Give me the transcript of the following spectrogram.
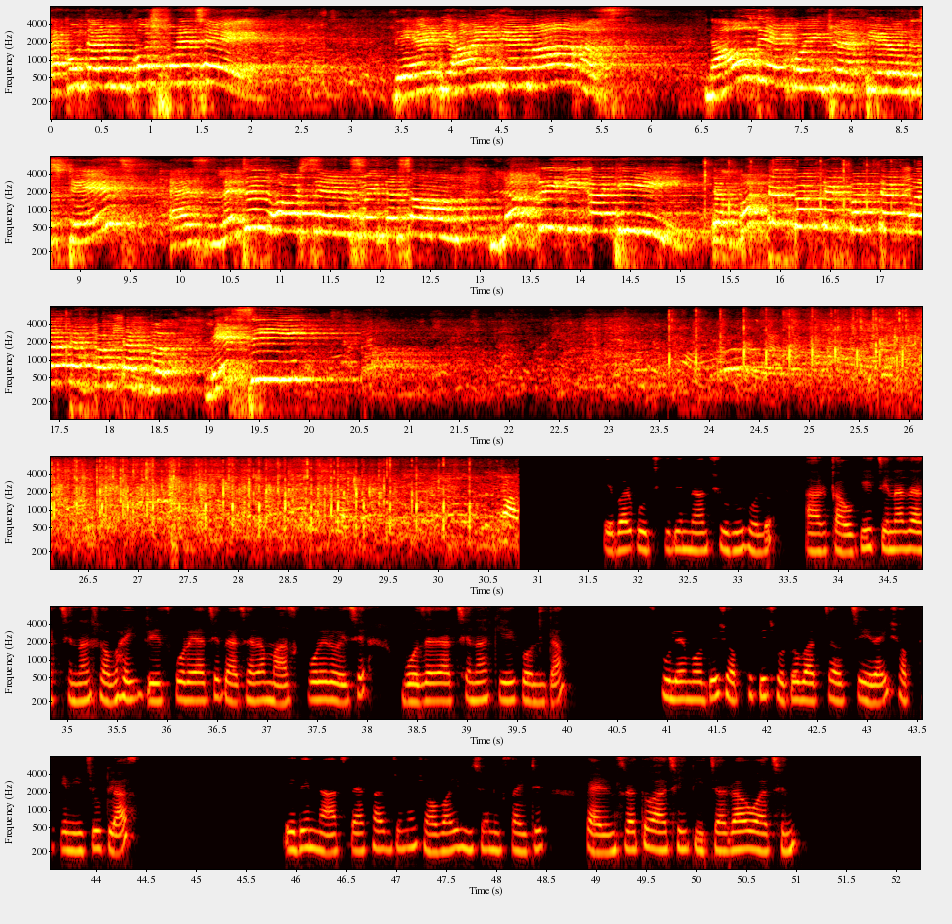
এখন তারা মুখোশ পড়েছে they are behind their mask now they are going to appear on the stage as little horses with the song Lakri ki Kathi. Tuck buck tuck buck tuck buck. Let's see. এবার পুচকিদের নাচ শুরু হলো আর কাউকেই চেনা যাচ্ছে না। সবাই dress পরে আছে, তাছাড়া মাস্ক পরে রয়েছে। বোঝা যাচ্ছে না কে কোনটা। স্কুলের মধ্যে সব থেকে ছোট বাচ্চা হচ্ছে এরাই সব থেকে নিচু ক্লাস। এদের নাচ দেখার জন্য সবাই ভীষণ এক্সাইটেড প্যারেন্টসরা তো আছেই টিচাররাও আছেন।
